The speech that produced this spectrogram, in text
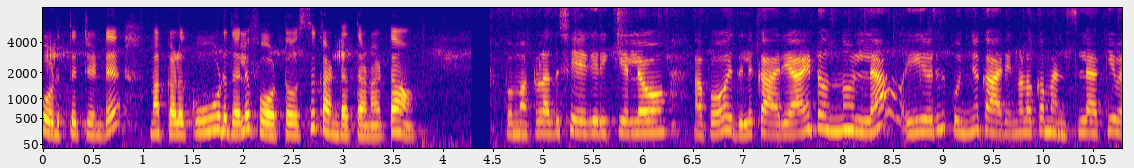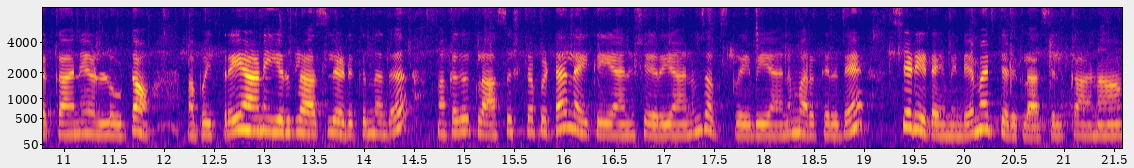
കൊടുത്തിട്ടുണ്ട്. മക്കൾ കൂടുതൽ ഫോട്ടോസ് കണ്ടെത്തണം കേട്ടോ. അപ്പോൾ മക്കളത് ശേഖരിക്കല്ലോ. അപ്പോൾ ഇതിൽ കാര്യമായിട്ടൊന്നുമില്ല ഈ ഒരു കുഞ്ഞു കാര്യങ്ങളൊക്കെ മനസ്സിലാക്കി വെക്കാനേ ഉള്ളൂ കേട്ടോ. അപ്പോൾ ഇത്രയാണ് ഈ ഒരു ക്ലാസ്സിൽ എടുക്കുന്നത്. മക്കൾക്ക് ക്ലാസ് ഇഷ്ടപ്പെട്ടാൽ ലൈക്ക് ചെയ്യാനും ഷെയർ ചെയ്യാനും സബ്സ്ക്രൈബ് ചെയ്യാനും മറക്കരുതേ. സ്റ്റഡി ടൈമിന്റെ മറ്റൊരു ക്ലാസ്സിൽ കാണാം.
